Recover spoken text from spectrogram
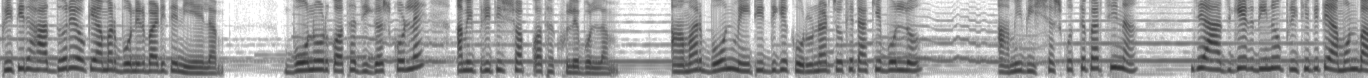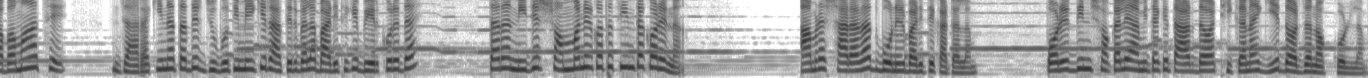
প্রীতির হাত ধরে ওকে আমার বোনের বাড়িতে নিয়ে এলাম। বোন ওর কথা জিজ্ঞাস করলে আমি প্রীতির সব কথা খুলে বললাম। আমার বোন মেয়েটির দিকে করুণার চোখে তাকিয়ে বলল, আমি বিশ্বাস করতে পারছি না যে আজকের দিনও পৃথিবীতে এমন বাবা মা আছে, যারা কিনা তাদের যুবতী মেয়েকে রাতের বেলা বাড়ি থেকে বের করে দেয়। তারা নিজের সম্মানের কথা চিন্তা করে না। আমরা সারা রাত বোনের বাড়িতে কাটালাম। পরের দিন সকালে আমি তাকে তার দেওয়া ঠিকানায় গিয়ে দরজা নক করলাম।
